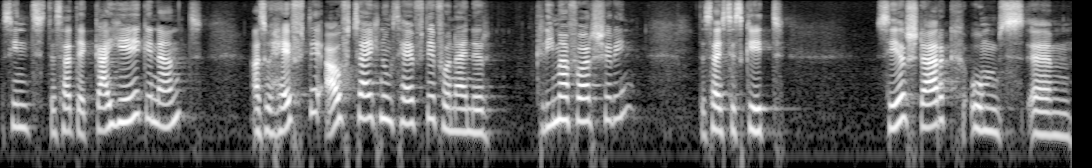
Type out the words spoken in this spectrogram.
sind, das hat er Gaillet genannt, also Hefte, Aufzeichnungshefte von einer Klimaforscherin. Das heißt, es geht sehr stark ums, ähm,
